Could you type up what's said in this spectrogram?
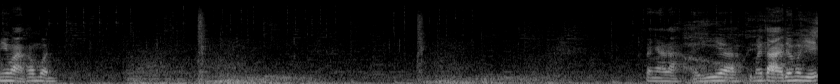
มีหมาข้างบน เป็นไงล่ะไอ้เหี้ยกูไม่ตายด้วยเมื่อกี้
